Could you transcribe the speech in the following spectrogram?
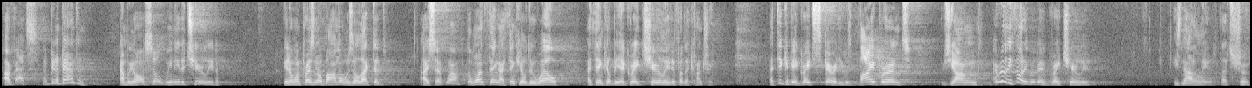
Our vets have been abandoned. And we also, we need a cheerleader. You know, when President Obama was elected, I said, well, the one thing I think he'll do well, I think he'll be a great cheerleader for the country. I think he'd be a great spirit. He was vibrant, he was young. I really thought he would be a great cheerleader. He's not a leader, that's true.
